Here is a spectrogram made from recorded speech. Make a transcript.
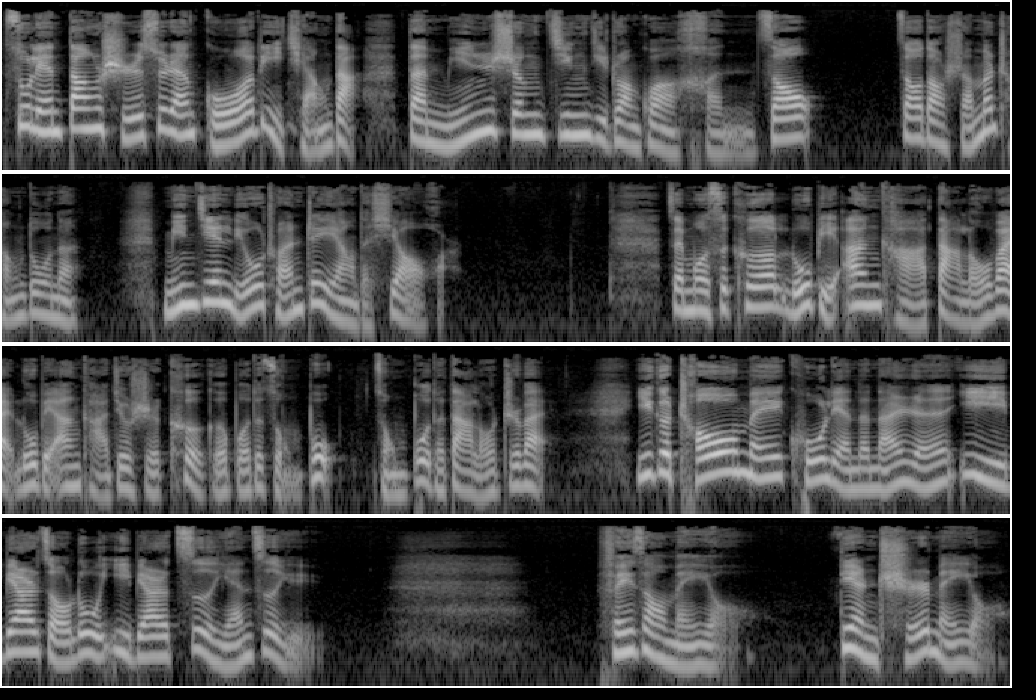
苏联当时虽然国力强大，但民生经济状况很糟，糟到什么程度呢？民间流传这样的笑话：在莫斯科卢比安卡大楼外，卢比安卡就是克格勃的总部，总部的大楼之外。一个愁眉苦脸的男人一边走路一边自言自语：“肥皂没有，电池没有，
